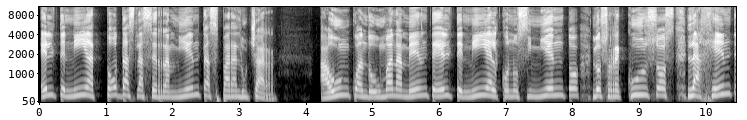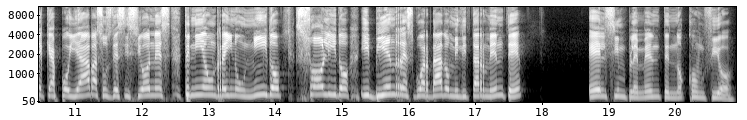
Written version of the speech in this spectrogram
él tenía todas las herramientas para luchar, aun cuando humanamente él tenía el conocimiento, los recursos, la gente que apoyaba sus decisiones, tenía un reino unido, sólido y bien resguardado militarmente, él simplemente no confió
